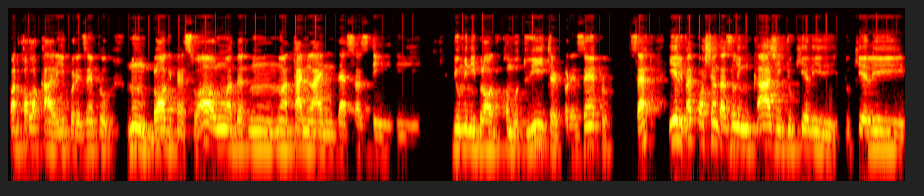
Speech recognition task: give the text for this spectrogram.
pode colocar ali, por exemplo, num blog pessoal, numa, numa timeline dessas de, de, de um mini blog como o Twitter, por exemplo, certo? E ele vai postando as linkagens do que ele, do que ele,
